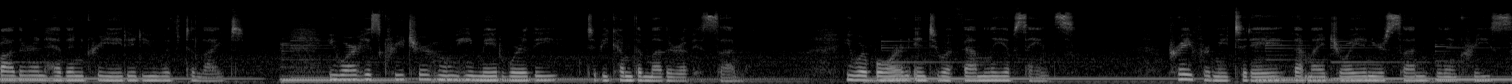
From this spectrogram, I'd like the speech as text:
Father in heaven created you with delight. You are his creature whom he made worthy to become the mother of his Son. You were born into a family of saints. Pray for me today that my joy in your Son will increase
